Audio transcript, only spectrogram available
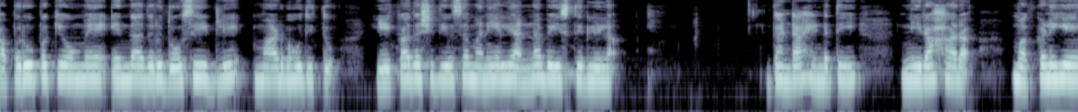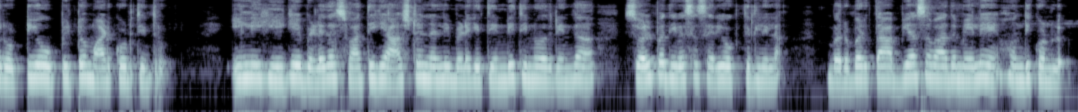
ಅಪರೂಪಕ್ಕೆ ಒಮ್ಮೆ ಎಂದಾದರೂ ದೋಸೆ ಇಡ್ಲಿ ಮಾಡಬಹುದಿತ್ತು. ಏಕಾದಶಿ ದಿವಸ ಮನೆಯಲ್ಲಿ ಅನ್ನ ಬೇಯಿಸ್ತಿರಲಿಲ್ಲ. ಗಂಡ, ಹೆಂಡತಿ, ನಿರಾಹಾರ, ಮಕ್ಕಳಿಗೆ ರೊಟ್ಟಿಯೋ, ಉಪ್ಪಿಟ್ಟೋ ಮಾಡಿಕೊಡ್ತಿದ್ರು. ಇಲ್ಲಿ ಹೀಗೆ ಬೆಳೆದ ಸ್ವಾತಿಗೆ ಹಾಸ್ಟೆಲ್ನಲ್ಲಿ ಬೆಳಗ್ಗೆ ತಿಂಡಿ ತಿನ್ನೋದ್ರಿಂದ ಸ್ವಲ್ಪ ದಿವಸ ಸರಿ ಹೋಗ್ತಿರ್ಲಿಲ್ಲ. ಬರುಬರ್ತಾ ಅಭ್ಯಾಸವಾದ ಮೇಲೆ ಹೊಂದಿಕೊಂಡ್ಳು.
